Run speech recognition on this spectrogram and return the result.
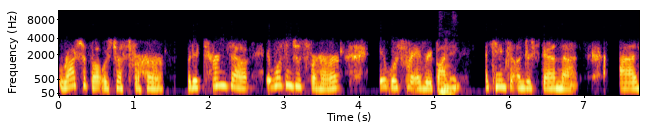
Rasha thought was just for her. But it turns out it wasn't just for her, it was for everybody. Mm-hmm. I came to understand that as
